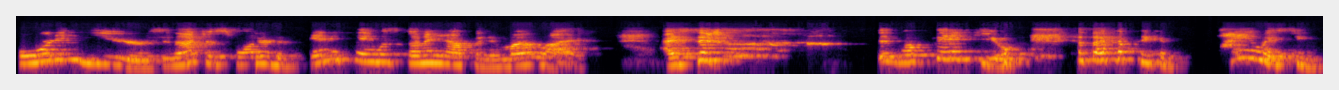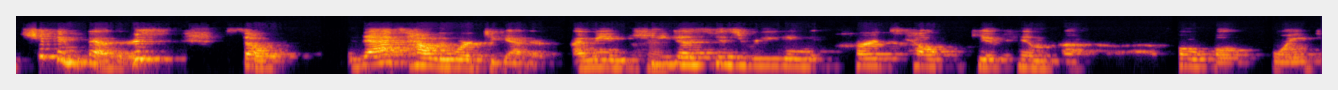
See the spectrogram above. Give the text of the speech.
40 years, and I just wondered if anything was going to happen in my life. I said, said Well, thank you. Because I kept thinking, why am I seeing chicken feathers? So that's how we work together. I mean, he does his reading, cards help give him a focal point,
